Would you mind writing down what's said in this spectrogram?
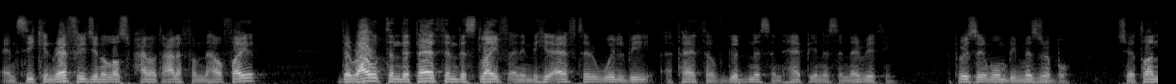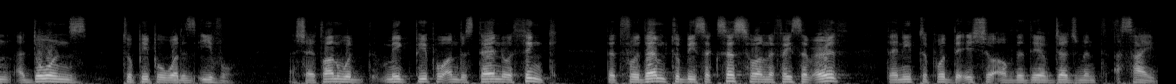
and seeking refuge in Allah subhanahu wa ta'ala from the hellfire, the route and the path in this life and in the hereafter will be a path of goodness and happiness and everything. A person won't be miserable. Shaitan adorns to people what is evil. A shaitan would make people understand or think that for them to be successful on the face of earth, they need to put the issue of the day of judgment aside.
